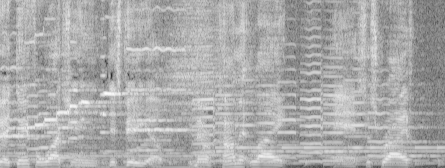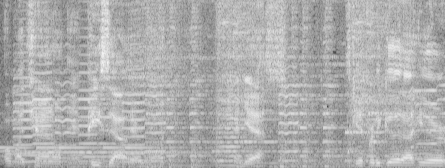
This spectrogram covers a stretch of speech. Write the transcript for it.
Okay, thanks for watching this video. Remember, comment, like, and subscribe on my channel. And peace out, everyone. And yes, it's getting pretty good out here.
